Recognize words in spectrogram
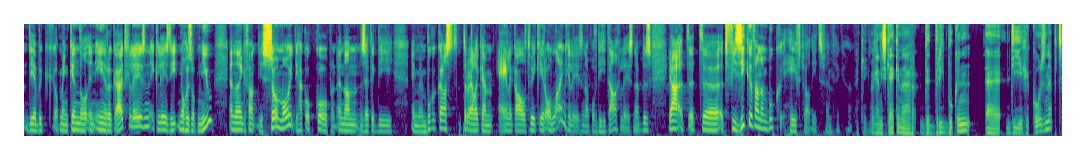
die heb ik op mijn Kindle in één ruk uitgelezen. Ik lees die nog eens opnieuw. En dan denk ik van, die is zo mooi, die ga ik ook kopen. En dan zet ik die in mijn boekenkast, terwijl ik hem eigenlijk al twee keer online gelezen heb of digitaal gelezen heb. Dus ja, het, het, uh, het fysieke van een boek heeft wel iets, vind ik. Oké, okay, we gaan eens kijken naar de drie boeken uh, die je gekozen hebt.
